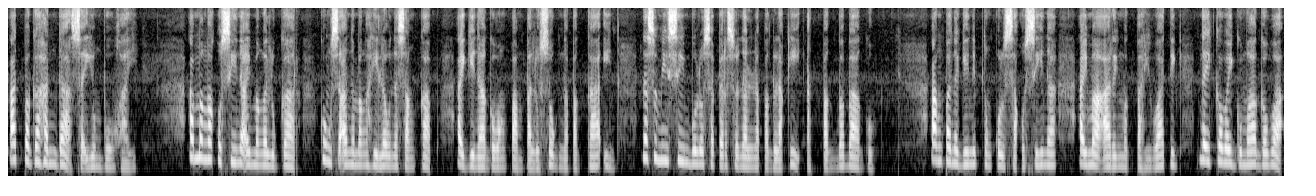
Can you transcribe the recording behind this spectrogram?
at paghahanda sa iyong buhay. Ang mga kusina ay mga lugar kung saan ang mga hilaw na sangkap ay ginagawang pampalusog na pagkain na sumisimbolo sa personal na paglaki at pagbabago. Ang panaginip tungkol sa kusina ay maaaring magpahiwatig na ikaw ay gumagawa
